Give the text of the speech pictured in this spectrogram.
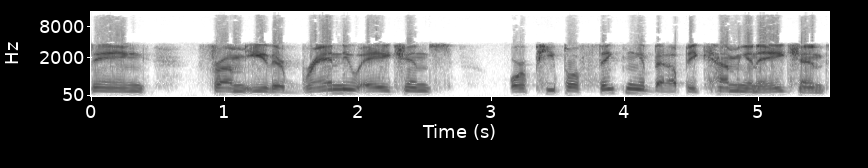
seeing from either brand new agents or people thinking about becoming an agent,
